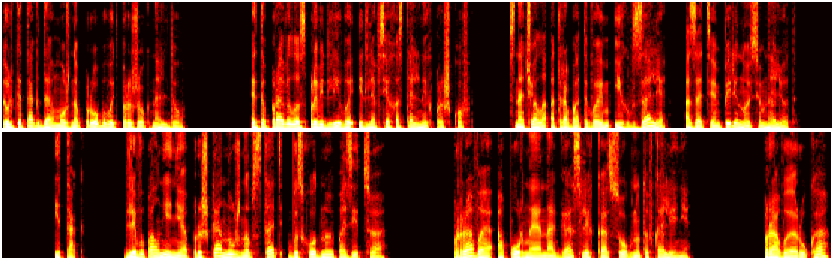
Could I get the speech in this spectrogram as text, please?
Только тогда можно пробовать прыжок на льду. Это правило справедливо и для всех остальных прыжков. Сначала отрабатываем их в зале, а затем переносим на лед. Итак, для выполнения прыжка нужно встать в исходную позицию. Правая опорная нога слегка согнута в колени. Правая рука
